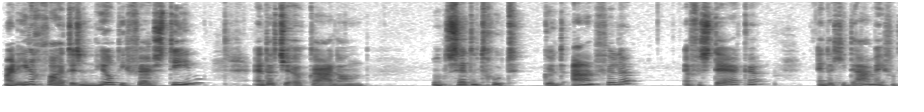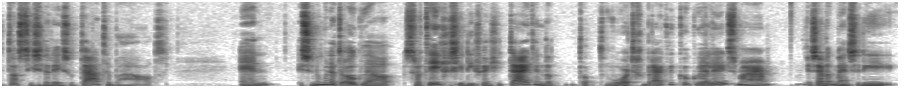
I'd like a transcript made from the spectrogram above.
Maar in ieder geval, het is een heel divers team. En dat je elkaar dan ontzettend goed kunt aanvullen en versterken. En dat je daarmee fantastische resultaten behaalt. En ze noemen dat ook wel strategische diversiteit. En dat, dat woord gebruik ik ook wel eens. Maar er zijn ook mensen die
